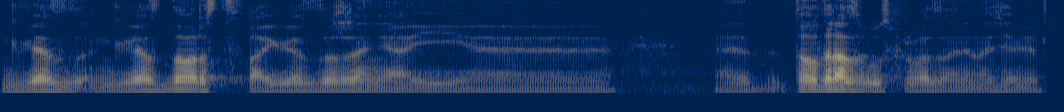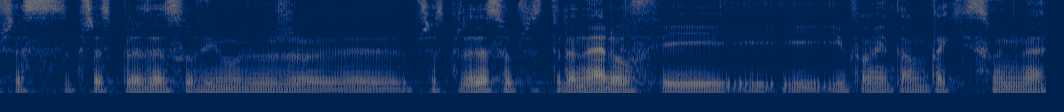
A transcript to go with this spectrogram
gwiazd, gwiazdorstwa, gwiazdorzenia i e, e, to od razu był sprowadzany na ziemię przez, przez prezesów i mówił, że e, przez prezesów, przez trenerów i, i, i pamiętam taki słynne,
